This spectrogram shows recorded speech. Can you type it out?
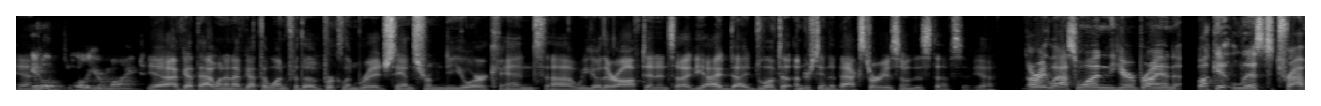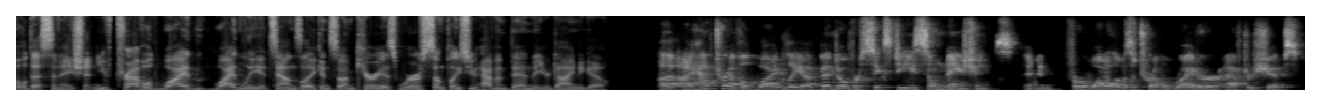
Yeah. It'll blow your mind. Yeah, I've got that one, and I've got the one for the Brooklyn Bridge. Sam's from New York, and uh, we go there often. And so, yeah, I'd, I'd love to understand the backstory of some of this stuff. So, yeah. All right, last one here, Brian. Bucket list travel destination. You've traveled wide, widely, it sounds like, and so I'm curious, where's someplace you haven't been that you're dying to go? Uh, I have traveled widely. I've been to over 60 some nations, and for a while I was a travel writer after ships.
